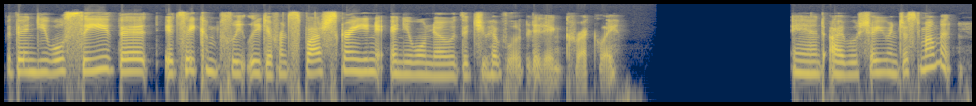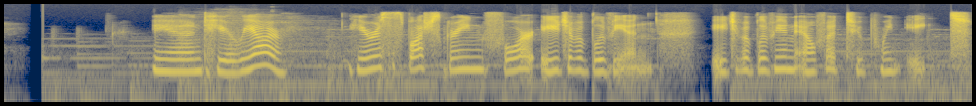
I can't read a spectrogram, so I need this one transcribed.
But then you will see that it's a completely different splash screen and you will know that you have loaded it in correctly. And I will show you in just a moment. And here we are. Here is the splash screen for Age of Oblivion. Age of Oblivion Alpha 2.8.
